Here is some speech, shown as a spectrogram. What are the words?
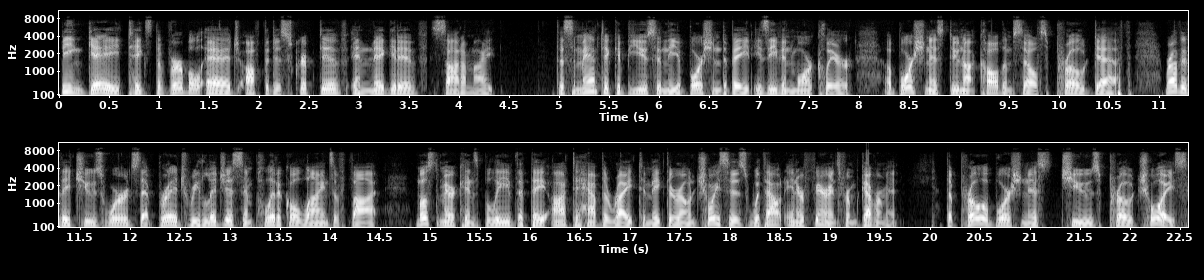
Being gay takes the verbal edge off the descriptive and negative sodomite. The semantic abuse in the abortion debate is even more clear. Abortionists do not call themselves pro death. Rather, they choose words that bridge religious and political lines of thought. Most Americans believe that they ought to have the right to make their own choices without interference from government. The pro abortionists choose pro choice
